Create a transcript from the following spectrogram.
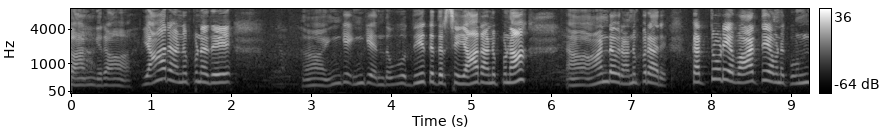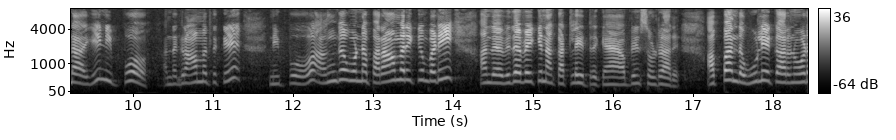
காண்கிறான். யார் அனுப்புனது? இங்கே இங்கே இந்த ஊ தீர்க்கதரிசியை யார் அனுப்புனா ஆண்டவர் அனுப்புகிறாரு கர்த்தருடைய வார்த்தை அவனுக்கு உண்டாகி நீ போ. அந்த கிராமத்துக்கு நீ போ அங்கே உன்னை பராமரிக்கும்படி அந்த விதவைக்கு நான் கட்டளையிட்டிருக்கேன் அப்படின்னு சொல்கிறாரு அப்போ அந்த ஊழியக்காரனோட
